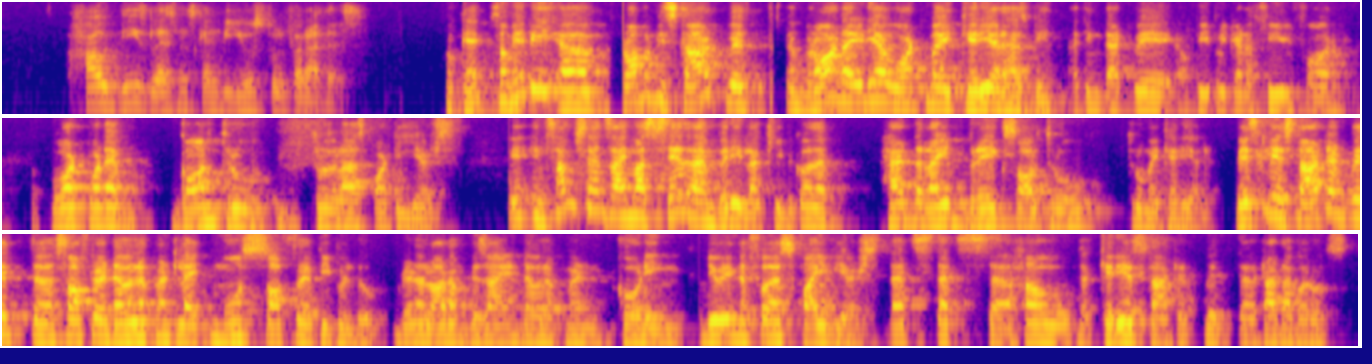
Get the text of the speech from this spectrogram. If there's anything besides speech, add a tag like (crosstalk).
how these lessons can be useful for others okay, so maybe uh, probably start with a broad idea of what my career has been. I think that way uh, people get a feel for what, what I've gone through through the last 40 years. In, in some sense, I must say that I'm very lucky because I've had the right breaks all through through my career. Basically, I started with uh, software development like most software people do. Did a lot of design, development, coding during the first five years. That's that's uh, how the career started with uh, Tata Burroughs.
